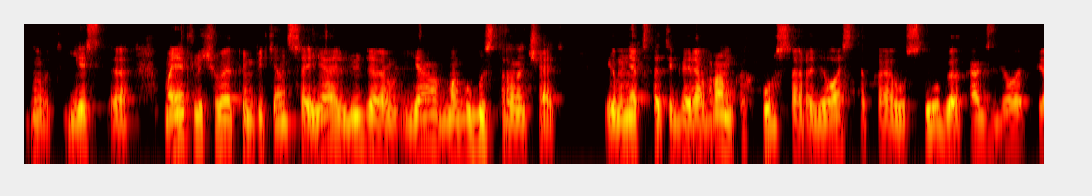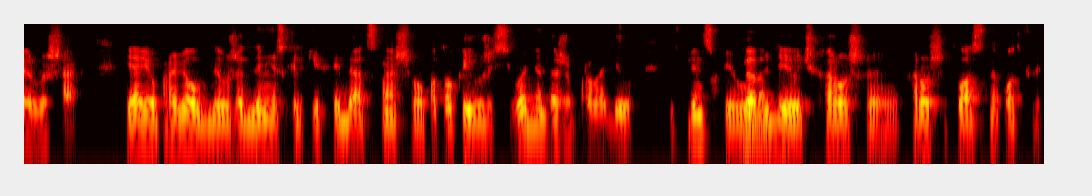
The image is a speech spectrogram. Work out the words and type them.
ну, есть э, моя ключевая компетенция, я людям, я могу быстро начать. И у меня, кстати говоря, в рамках курса родилась такая услуга, как сделать первый шаг. Я ее провел для, уже для нескольких ребят с нашего потока и уже сегодня даже проводил. И, в принципе, у Да-да. людей очень хороший, хороший, классный отклик.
